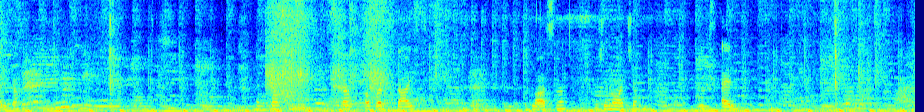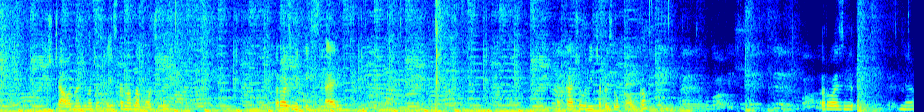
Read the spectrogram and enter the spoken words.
Елька. Така фліска. Оверсайз. Класно. Жіноча. XL. Ще одна жіноча фліска на замочку. Розмір XL. Така чоловіча безрукавка. Розмір не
